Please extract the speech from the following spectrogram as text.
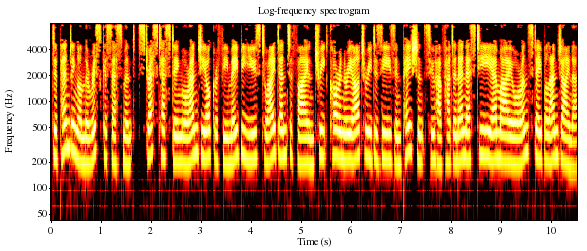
Depending on the risk assessment, stress testing or angiography may be used to identify and treat coronary artery disease in patients who have had an NSTEMI or unstable angina.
